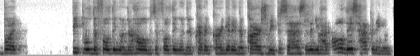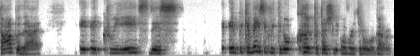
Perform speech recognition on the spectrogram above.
but people defaulting on their homes, defaulting on their credit card, getting their cars repossessed, and then you had all this happening on top of that. It, it creates this. It can basically can, could potentially overthrow a government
